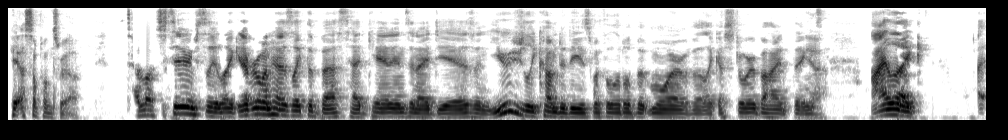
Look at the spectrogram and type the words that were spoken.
hit us up on Twitter. tell us. Seriously, like everyone has like the best head headcanons and ideas, and usually come to these with a little bit more of a, like a story behind things. Yeah. I like. I,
